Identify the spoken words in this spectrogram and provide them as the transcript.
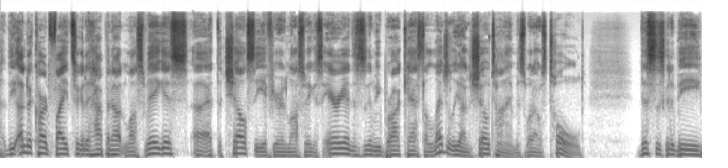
the undercard fights are going to happen out in Las Vegas uh, at the Chelsea. If you're in Las Vegas area, this is going to be broadcast allegedly on Showtime, is what I was told. This is going to be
